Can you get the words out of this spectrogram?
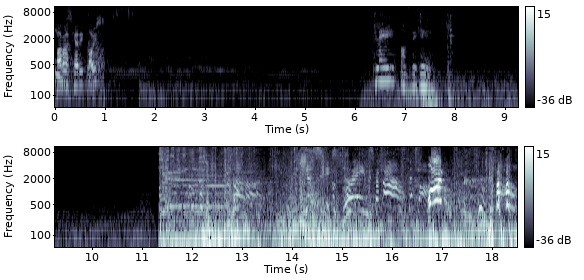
battle continues. Pharah carry boys. Play of the game. Justice reigns from What? Oh.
